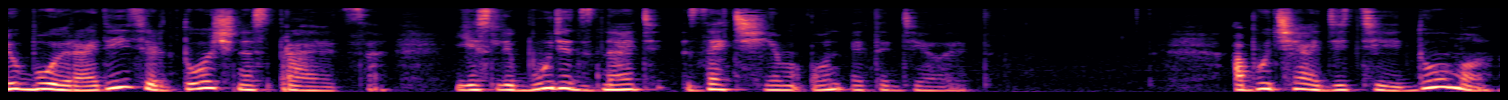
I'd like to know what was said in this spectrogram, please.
Любой родитель точно справится, если будет знать, зачем он это делает. Обучать детей дома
